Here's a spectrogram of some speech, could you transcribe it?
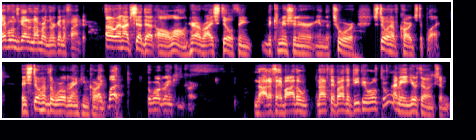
Everyone's got a number and they're going to find it. Oh and i've said that all along. However i still think the commissioner and the tour still have cards to play. They still have the world ranking card. Like what? The world ranking card not if they buy the not if they buy the DP World Tour. I mean, you're throwing some.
